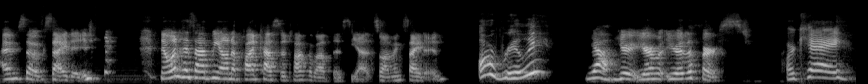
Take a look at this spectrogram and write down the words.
I'm so excited. no one has had me on a podcast to talk about this yet, so I'm excited. Oh, really? Yeah, you're you're you're the first. Okay.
